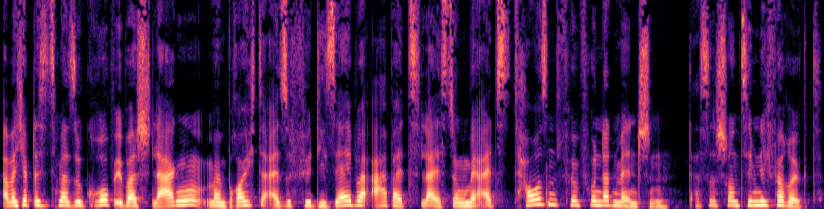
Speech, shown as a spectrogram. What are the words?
aber ich habe das jetzt mal so grob überschlagen. Man bräuchte also für dieselbe Arbeitsleistung mehr als 1500 Menschen. Das ist schon ziemlich verrückt.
